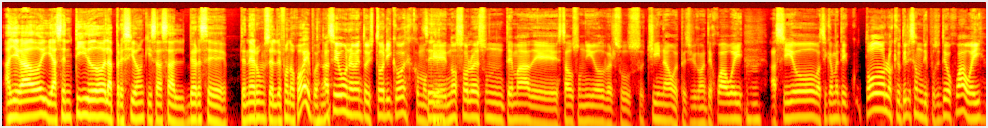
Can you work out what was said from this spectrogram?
ha llegado y ha sentido la presión quizás al verse tener un teléfono Huawei, pues, ¿no? Ha sido un evento histórico, es como que no solo es un tema de Estados Unidos versus China o específicamente Huawei, ha sido básicamente todos los que utilizan un dispositivo Huawei,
